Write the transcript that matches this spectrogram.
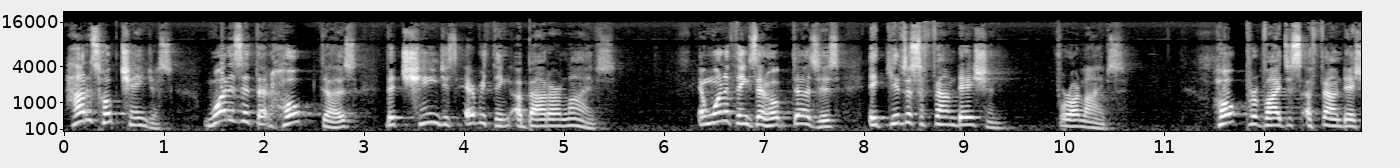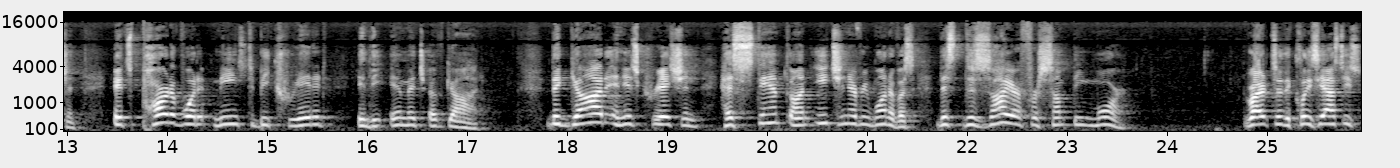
how does hope change us? What is it that hope does that changes everything about our lives? And one of the things that hope does is it gives us a foundation for our lives. Hope provides us a foundation. It's part of what it means to be created in the image of God. That God in His creation has stamped on each and every one of us this desire for something more. The writer to the Ecclesiastes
